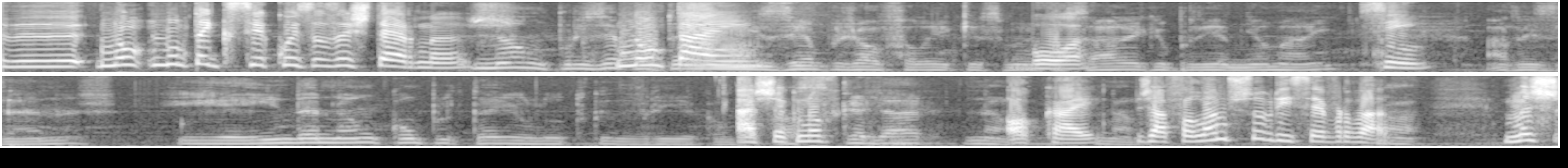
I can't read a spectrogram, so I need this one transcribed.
Uh, não, não tem que ser coisas externas. Não, por exemplo, não tem um exemplo, já o falei aqui a semana Boa. passada, que eu perdi a minha mãe Sim. há dois anos e ainda não completei o luto que deveria completar. Acha que não? Se calhar, não. Ok, não. já falamos sobre isso, é verdade. Ah. Mas,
